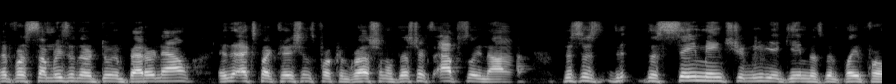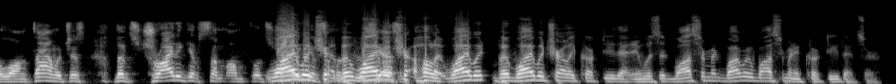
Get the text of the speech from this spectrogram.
and for some reason they're doing better now in the expectations for congressional districts. Absolutely not. This is the, the, same mainstream media game that's been played for a long time, which is let's try to give some umph. why would but why would hold it? Why would but why would Charlie Cook do that? And was it Wasserman? Why would Wasserman and Cook do that, sir?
